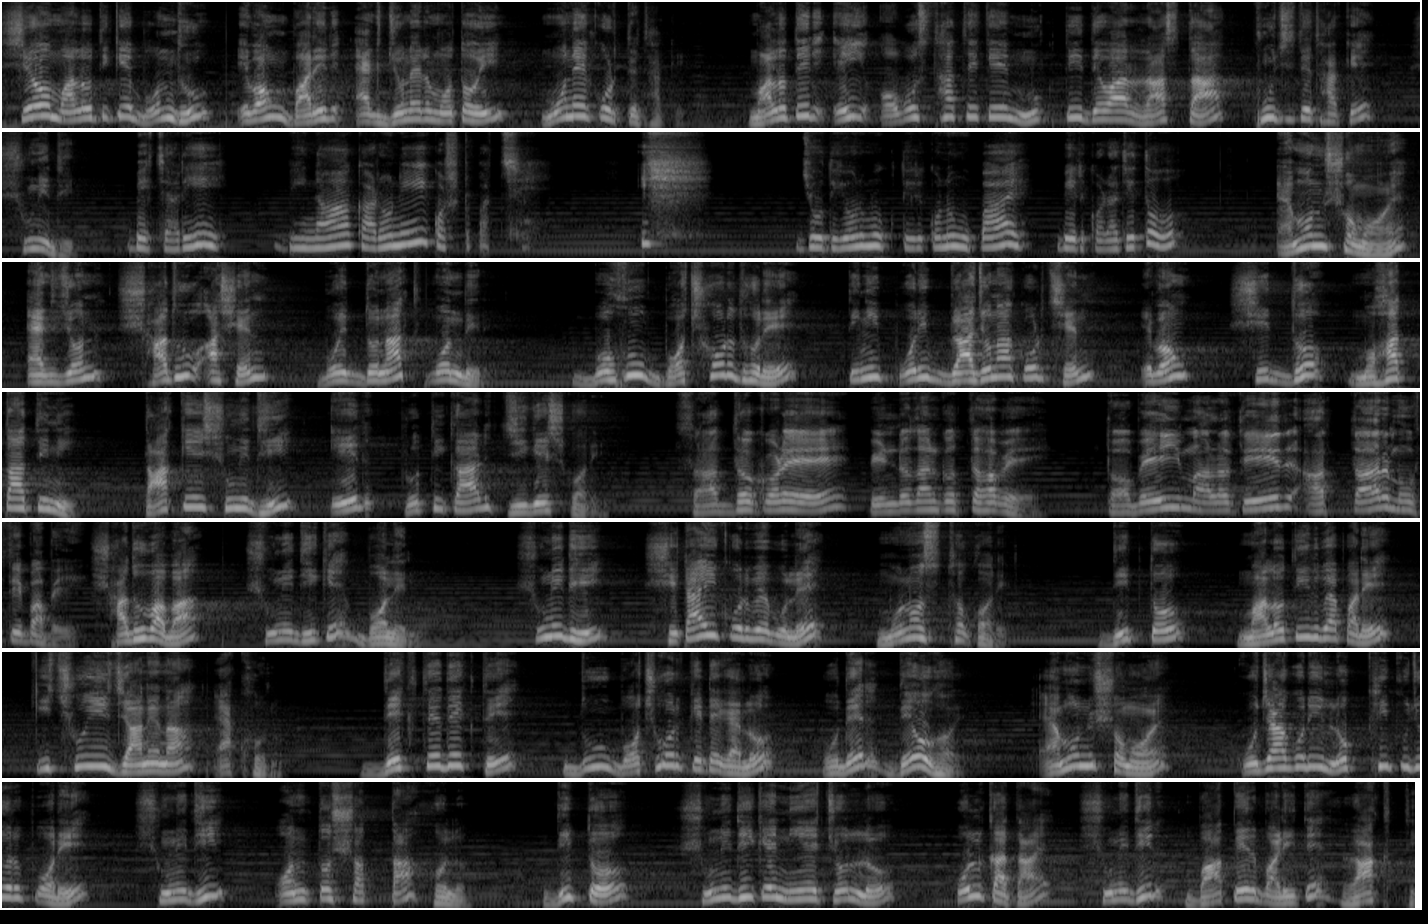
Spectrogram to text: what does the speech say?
সেও মালতীকে বন্ধু এবং বাড়ির একজনের মতোই মনে করতে থাকে। মালতীর এই অবস্থা থেকে মুক্তি দেওয়ার রাস্তা খুঁজতে থাকে সুনিধি। বেচারি বিনা কারণে কষ্ট পাচ্ছে। ইস যদি ওর মুক্তির কোনো উপায় বের করা যেত? এমন সময় একজন সাধু আসেন বৈদ্যনাথ মন্দির। বহু বছর ধরে তিনি পরিব্রাজনা করছেন এবং সিদ্ধ মহাত্মা তিনি তাকে সুনিধি এর প্রতিকার জিজ্ঞেস করে। শ্রাদ্ধ করে পিণ্ডদান করতে হবে তবেই মালতীর আত্মার মুক্তি পাবে। সাধু বাবা সুনিধিকে বলেন সুনিধি সেটাই করবে বলে মনস্থ করে। দীপ্ত মালতীর ব্যাপারে কিছুই জানে না এখনও। দেখতে দেখতে দু বছর কেটে গেল ওদের দেওঘরে। এমন সময় কোজাগরী লক্ষ্মী পুজোর পরে সুনিধি অন্তঃসত্ত্বা হল। দীপ্ত সুনিধিকে নিয়ে চলল কলকাতায় সুনিধির বাপের বাড়িতে রাখতে।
